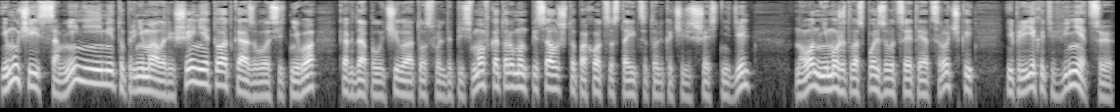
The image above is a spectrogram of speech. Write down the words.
и, мучаясь сомнениями, то принимала решение, то отказывалась от него, когда получила от Освальда письмо, в котором он писал, что поход состоится только через шесть недель, но он не может воспользоваться этой отсрочкой и приехать в Венецию,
